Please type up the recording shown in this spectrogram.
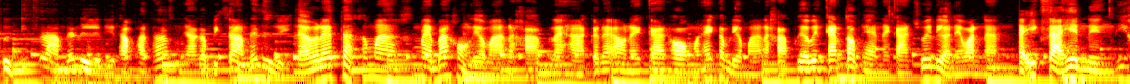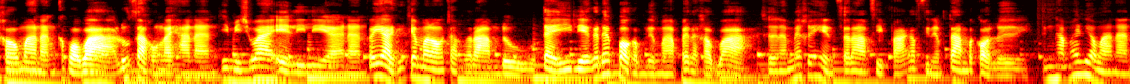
ฝึกบิ๊กสลามได้เลย หรือทำพันธสัญญากับบิ๊กสลามได้เลย แล้วก็ได้ตัดเข้ามาข้างในบ้านของเรียวมานะครับไลฮาร์ก็ได้เอานาฬิกาทองมาให้กับเรียวมานะครับเพื่อเป็นการตอบแทนในการช่วยเหลือในวันนั้น แต่อีกสาเหตุหนึ่งที่เขามานั้นก็เพราะว่าลูกสาวของไลฮาร์นั้นที่มีชื่อว่าเอลิเลียนั้น ก็อยากที่จะมาลองจับสลามดูแต่อลิเลียก็ได้บอกกับเรียวมาไปนะครับว่า เธอนั้นไม่เคยเห็นสลามสีฟ้ากับสีน้ำตาลมาก่อนเลย จึงทำให้เรียวมานั้น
